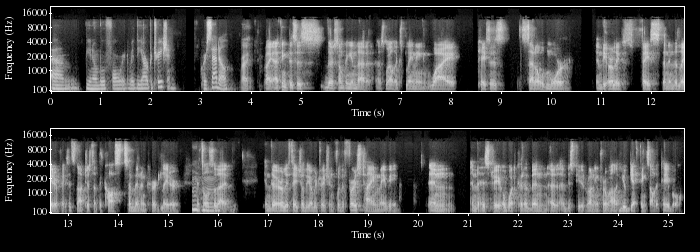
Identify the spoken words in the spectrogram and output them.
um you know move forward with the arbitration or settle. Right. Right. I think this is there's something in that as well explaining why cases settle more in the early phase than in the later phase. It's not just that the costs have been incurred later. Mm-hmm. It's also mm-hmm. that in the early stage of the arbitration, for the first time, maybe in in the history of what could have been a, a dispute running for a while, you get things on the table.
